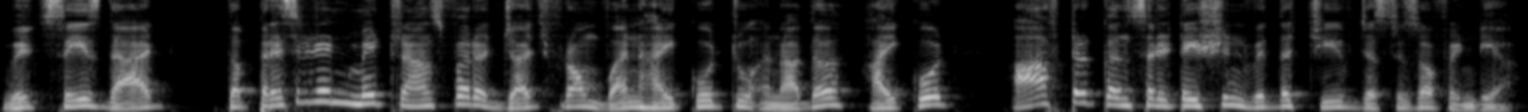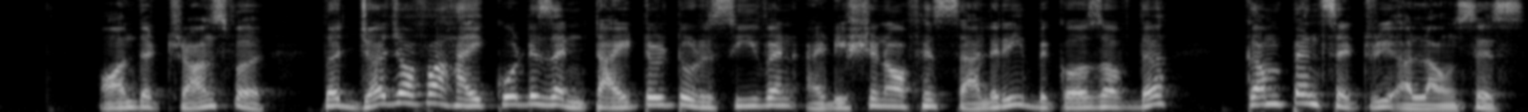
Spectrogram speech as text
which says that the president may transfer a judge from one high court to another high court after consultation with the Chief Justice of India. On the transfer, the judge of a high court is entitled to receive an addition of his salary because of the compensatory allowances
